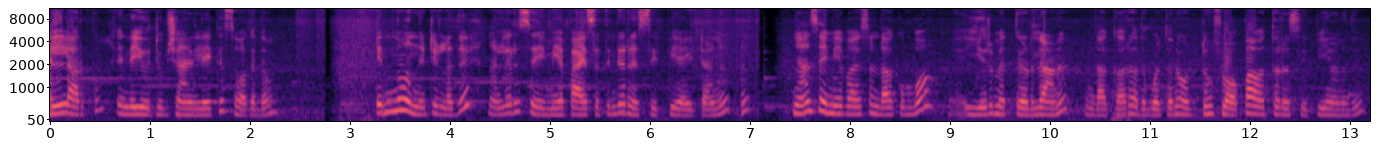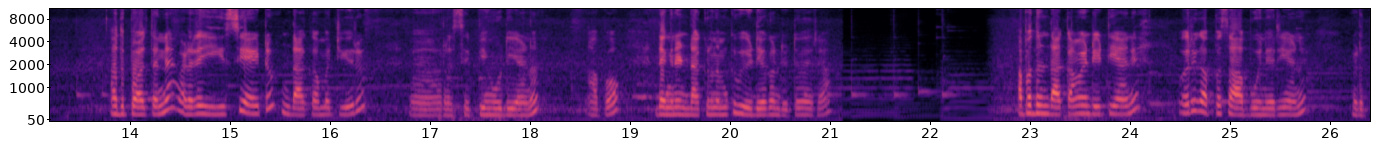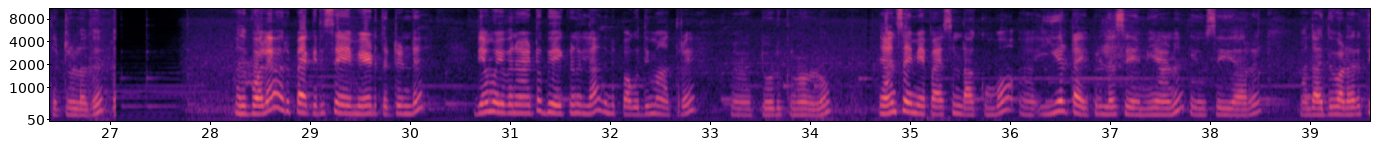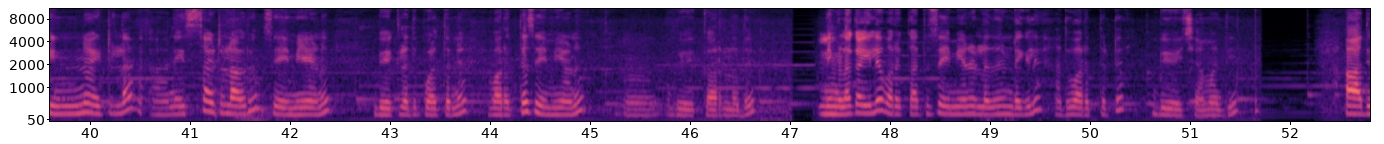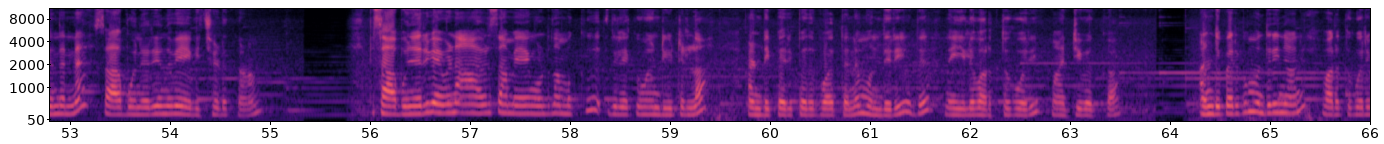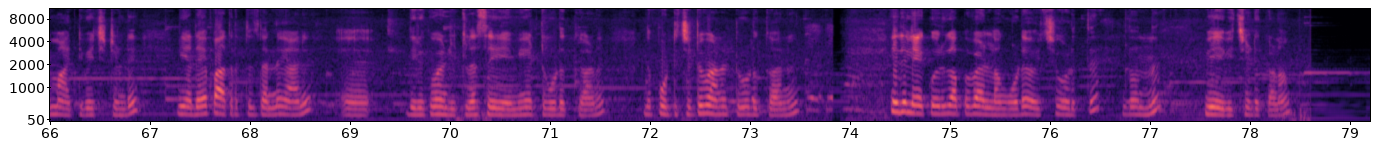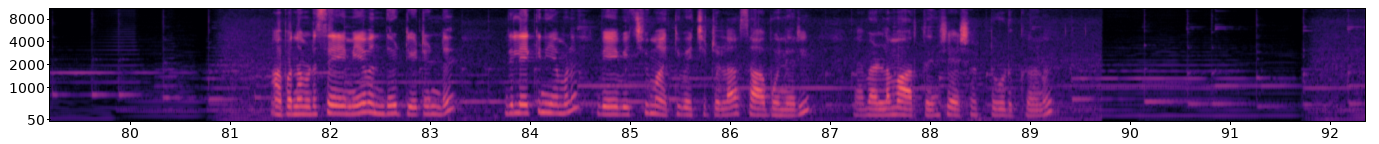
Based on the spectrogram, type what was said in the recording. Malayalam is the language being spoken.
എല്ലാവർക്കും എന്റെ യൂട്യൂബ് ചാനലിലേക്ക് സ്വാഗതം. എന്ന് വന്നിട്ടുള്ളത് നല്ലൊരു സേമിയ പായസത്തിന്റെ റെസിപ്പി ആയിട്ടാണ്. ഞാൻ സേമിയ പായസം ഉണ്ടാക്കുമ്പോൾ ഈ ഒരു മെത്തേഡിലാണ് ഉണ്ടാക്കാറ്. അതുപോലെ തന്നെ ഒട്ടും ഫ്ലോപ്പ് ആവാത്ത റെസിപ്പിയാണിത് അതുപോലെ തന്നെ വളരെ ഈസി ആയിട്ടും ഉണ്ടാക്കാൻ പറ്റിയൊരു റെസിപ്പിയും കൂടിയാണ്. അപ്പോൾ ഇതെങ്ങനെ ഉണ്ടാക്കണം നമുക്ക് വീഡിയോ കണ്ടിട്ട് വരാം. അപ്പോൾ ഇത് ഉണ്ടാക്കാൻ വേണ്ടിയിട്ട് ഞാൻ ഒരു കപ്പ് സാബൂനരിയാണ് എടുത്തിട്ടുള്ളത്. അതുപോലെ ഒരു പാക്കറ്റ് സേമിയ എടുത്തിട്ടുണ്ട്. ഇത് ഞാൻ മുഴുവനായിട്ട് ഉപയോഗിക്കണില്ല. അതിന്റെ പകുതി മാത്രമേ ഇട്ട് കൊടുക്കണുള്ളൂ. ഞാൻ സേമിയ പായസം ഉണ്ടാക്കുമ്പോൾ ഈ ഒരു ടൈപ്പിലുള്ള സേമിയയാണ് യൂസ് ചെയ്യാറ്. അതായത് വളരെ തിന്നായിട്ടുള്ള നൈസായിട്ടുള്ള ഒരു സേമിയയാണ് ഉപയോഗിക്കുന്നത് അതുപോലെ തന്നെ വറുത്ത സേമിയാണ് ഉപയോഗിക്കാറുള്ളത്. നിങ്ങളെ കയ്യിൽ വറുക്കാത്ത സേമിയാണ് ഉള്ളതെന്നുണ്ടെങ്കിൽ അത് വറുത്തിട്ട് ഉപയോഗിച്ചാൽ മതി. ആദ്യം തന്നെ സാബൂനരി ഒന്ന് വേവിച്ചെടുക്കണം. അപ്പോൾ സാബുനരി വേവണ ആ ഒരു സമയം കൊണ്ട് നമുക്ക് ഇതിലേക്ക് വേണ്ടിയിട്ടുള്ള അണ്ടിപ്പരിപ്പ് അതുപോലെ തന്നെ മുന്തിരി ഇത് നെയ്യിൽ വറുത്ത് കോരി മാറ്റി വെക്കുക. അണ്ടിപ്പരിപ്പ് മുന്തിരി ഞാൻ വറുത്ത് കോരി മാറ്റി വെച്ചിട്ടുണ്ട്. ഇനി അതേ പാത്രത്തിൽ തന്നെ ഞാൻ ഇതിലേക്ക് വേണ്ടിയിട്ടുള്ള സേമിയ ഇട്ട് കൊടുക്കുകയാണ്. ഇത് പൊട്ടിച്ചിട്ട് വേണം ഇട്ട് കൊടുക്കാൻ. ഇതിലേക്ക് ഒരു കപ്പ് വെള്ളം കൂടെ ഒഴിച്ച് കൊടുത്ത് ഇതൊന്ന് വേവിച്ചെടുക്കണം. അപ്പോൾ നമ്മുടെ സേമിയ വെന്ത് കിട്ടിയിട്ടുണ്ട്. ഇതിലേക്ക് ഇനി നമ്മൾ വേവിച്ച് മാറ്റി വെച്ചിട്ടുള്ള സാബുനരി വെള്ളം വാർത്തതിന് ശേഷം ഇട്ട് കൊടുക്കുകയാണ്.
